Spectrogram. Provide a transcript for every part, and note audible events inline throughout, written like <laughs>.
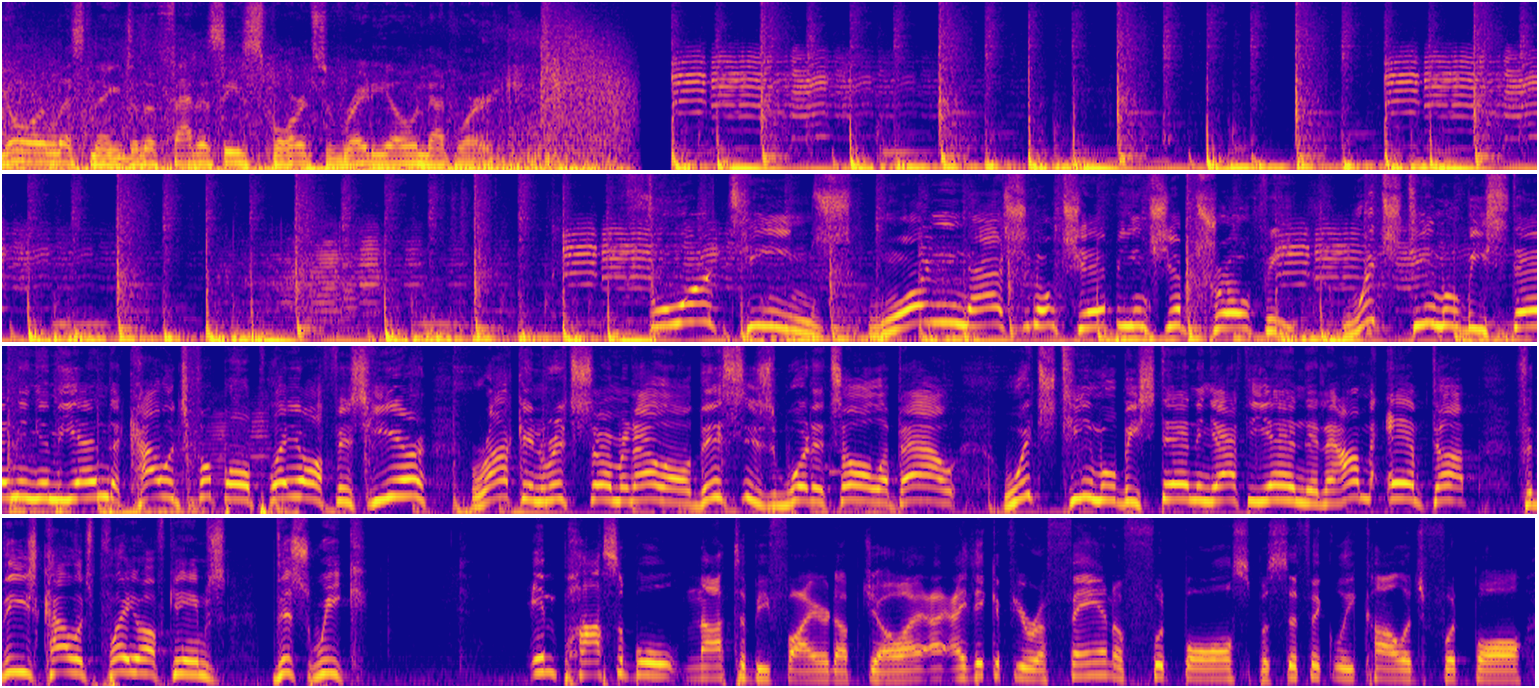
You're listening to the Fantasy Sports Radio Network. Teams, one national championship trophy. Which team will be standing in the end? The college football playoff is here. Rockin' Rich Cirminiello. This is what it's all about. Which team will be standing at the end? And I'm amped up for these college playoff games this week impossible not to be fired up, Joe. I, I, think if you're a fan of football, specifically college football,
